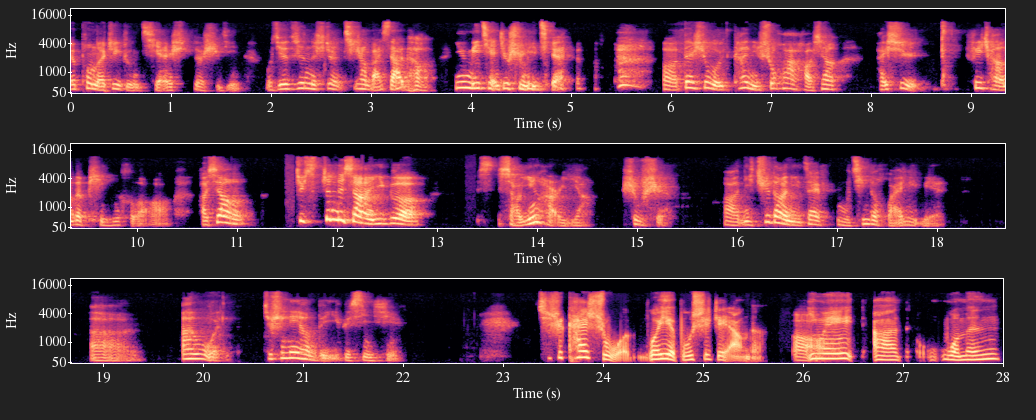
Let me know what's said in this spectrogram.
要碰到这种钱的事情，我觉得真的是七上八下的，因为没钱就是没钱。呃，但是我看你说话好像还是非常的平和啊，好像就是真的像一个小婴孩一样，是不是？啊，你知道你在母亲的怀里面，呃，安稳，就是那样的一个信心。其实开始我我也不是这样的，哦、因为啊、呃，我们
